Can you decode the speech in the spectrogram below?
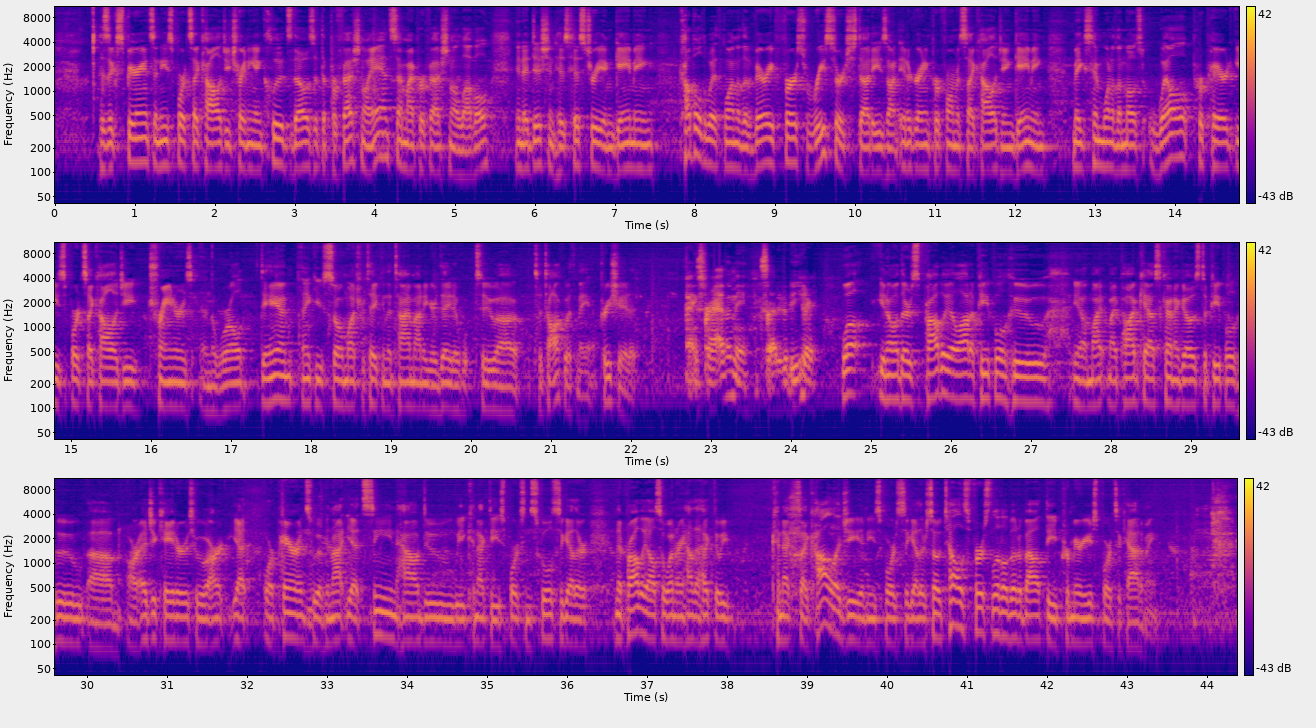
His experience in esports psychology training includes those at the professional and semi professional level. In addition, his history in gaming, coupled with one of the very first research studies on integrating performance psychology and gaming, makes him one of the most well prepared esports psychology trainers in the world. Dan, thank you so much for taking the time out of your day to, to, uh, to talk with me. I appreciate it. Thanks for having me. Excited to be here. Well, you know, there's probably a lot of people who, you know, my, my podcast kind of goes to people who um, are educators who aren't yet, or parents who have not yet seen how do we connect esports and schools together. And they're probably also wondering how the heck do we connect psychology and esports together. So tell us first a little bit about the Premier Esports Academy.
